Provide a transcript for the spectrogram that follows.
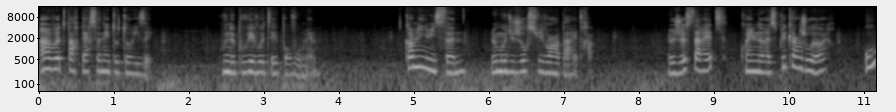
Un vote par personne est autorisé. Vous ne pouvez voter pour vous-même. Quand minuit sonne, le mot du jour suivant apparaîtra. Le jeu s'arrête quand il ne reste plus qu'un joueur ou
